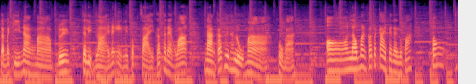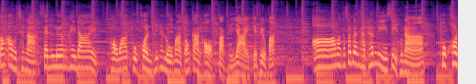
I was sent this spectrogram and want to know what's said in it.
แต่เมื่อกี้นางมาด้วยจริตลายนางเอกเลยตกใจ ก็แสดงว่านางก็คือทะลุมาถูกไหมอ๋อแล้วมันก็จะกลายเป็นอะไรรู้ปะต้องต้องเอาชนะเส้นเรื่องให้ได้ เพราะว่าทุกคนที่ทะลุมาต้องการออกจากนิยายเก็ตฟิลปะอ๋อมันก็จะเป็นแพทเทิร์นนี้สิคุณนา ทุกคน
